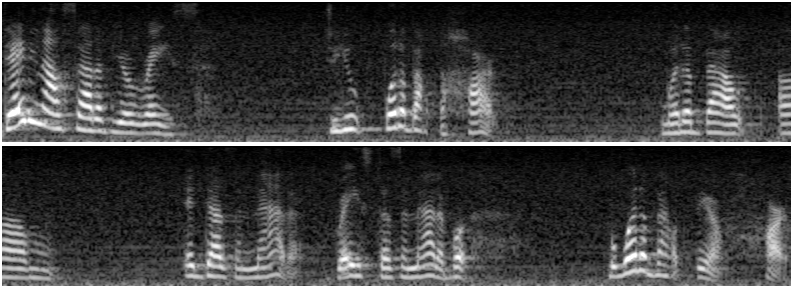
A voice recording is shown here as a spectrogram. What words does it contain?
dating outside of your race, do you, what about the heart? What about, um, it doesn't matter. Race doesn't matter. But, but what about their heart?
